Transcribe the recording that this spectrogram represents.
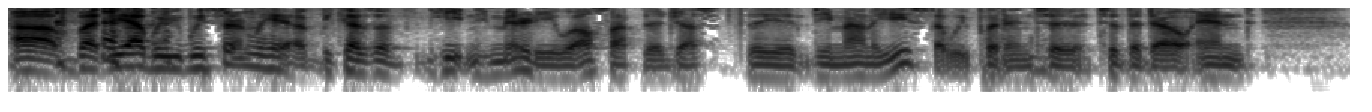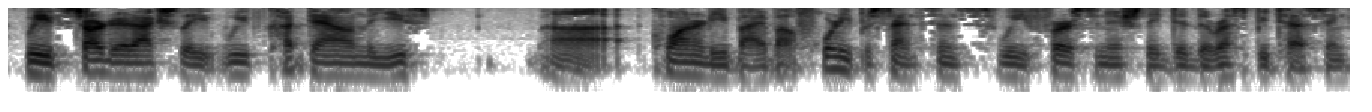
Uh, but yeah, we, we certainly have, because of heat and humidity, we also have to adjust the the amount of yeast that we put into to the dough, and we've started actually we've cut down the yeast uh, quantity by about forty percent since we first initially did the recipe testing.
